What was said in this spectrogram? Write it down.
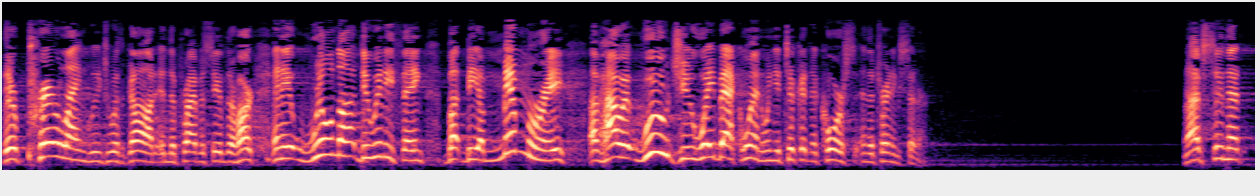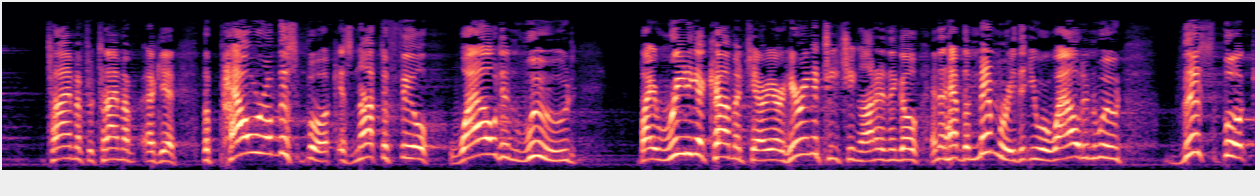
their prayer language with God in the privacy of their heart. And it will not do anything but be a memory of how it wooed you way back when, when you took it in a course in the training center. And I've seen that time after time again. The power of this book is not to feel wowed and wooed by reading a commentary or hearing a teaching on it and then go and then have the memory that you were wowed and wooed. This book,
